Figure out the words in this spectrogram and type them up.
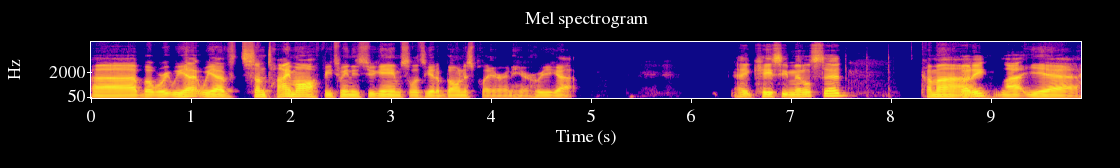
uh, but we we have we have some time off between these two games, so let's get a bonus player in here. Who you got? Hey, Casey Mittelstadt. Come on, buddy. Not, yeah,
